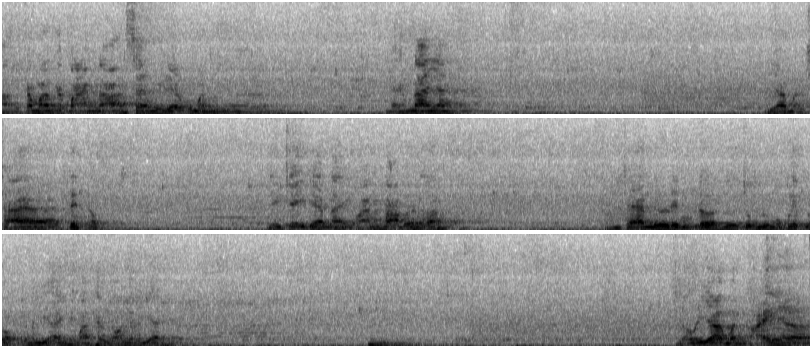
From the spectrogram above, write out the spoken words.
à, ờ, cảm ơn các bạn đã xem video của mình ờ, ngày hôm nay nha. Giờ mình sẽ ờ, tiếp tục điều trị cho em này khoảng 3 bữa nữa. Mình sẽ đưa lên đưa đưa chung luôn một clip gột cho nó dễ các bạn theo dõi cho nó dễ. Hmm rồi bây giờ mình phải ờ,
